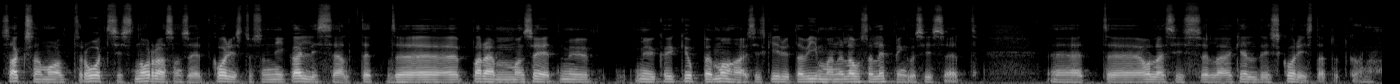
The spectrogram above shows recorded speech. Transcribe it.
Saksamaalt, Rootsis, Norras on see, et koristus on nii kallis sealt, et mm -hmm. parem on see, et müü, müü kõik juppe maha ja siis kirjuta viimane lausa lepingu sisse, et et äh, ole siis selle keldris koristatud ka noh.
